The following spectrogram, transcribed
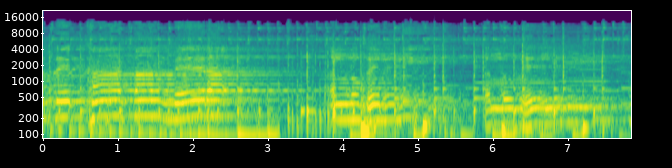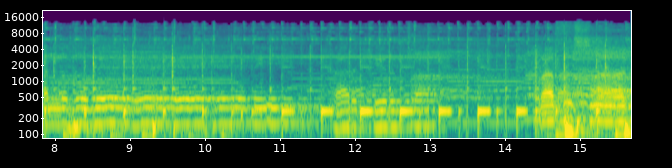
ਦੇਖਾਂ ਤਾਂ ਮੇਰਾ ਅੱਲੋ ਬੇਲੀ ਅੱਲੋ ਬੇਲੀ ਅੱਲੋ ਬੇਲੀ। ਕਰ ਕਿਰਪਾ ਪ੍ਰਭ ਸਾਧ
